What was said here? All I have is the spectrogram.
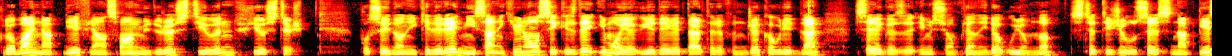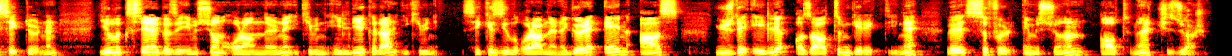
Global Nakliye Finansman Müdürü Steven Fuster. Poseidon ilkeleri Nisan 2018'de IMO'ya üye devletler tarafınca kabul edilen sera gazı emisyon planıyla uyumlu. Strateji uluslararası nakliye sektörünün yıllık sera gazı emisyon oranlarını 2050'ye kadar 2008 yılı oranlarına göre en az %50 azaltım gerektiğini ve sıfır emisyonun altını çiziyor.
